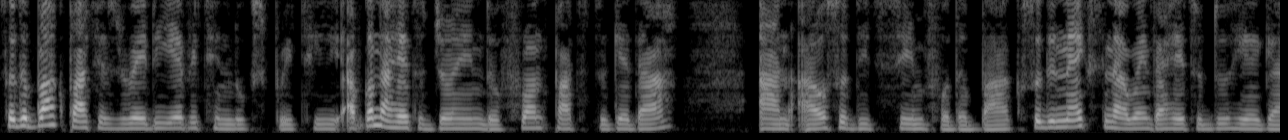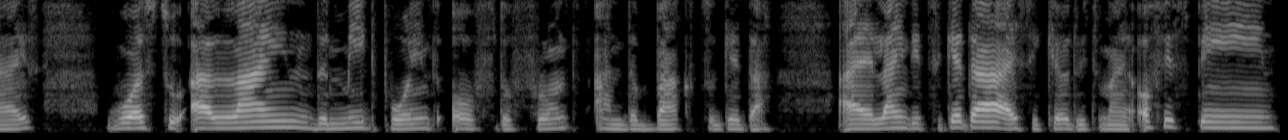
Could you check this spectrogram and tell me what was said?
So the back part is ready. Everything looks pretty. I've gone ahead to join the front part together and I also did same for the back. So the next thing I went ahead to do here guys was to align the midpoint of the front and the back together. I aligned it together. I secured with my office pin.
